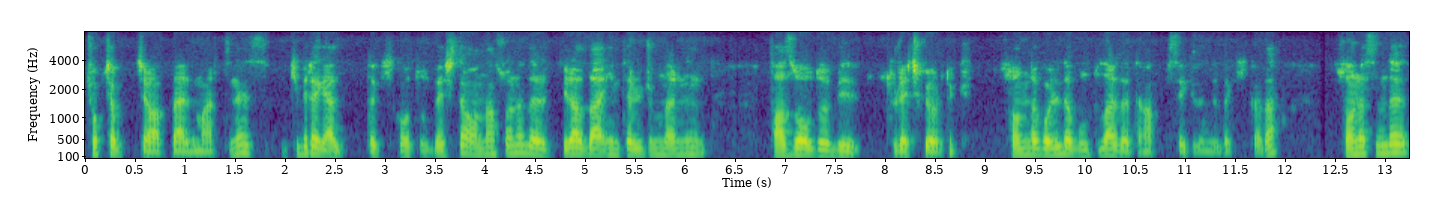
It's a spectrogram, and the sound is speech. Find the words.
çok çabuk cevap verdi Martinez. 2-1'e geldi dakika 35'te. Ondan sonra da biraz daha Inter hücumlarının fazla olduğu bir süreç gördük. Sonunda golü de buldular zaten 68. dakikada. Sonrasında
